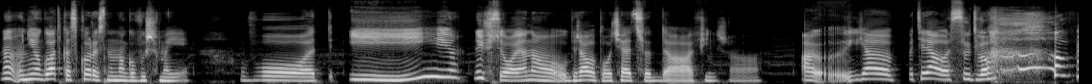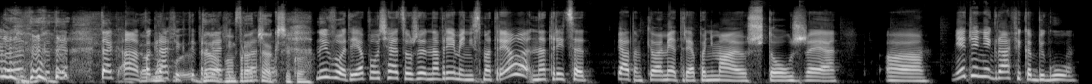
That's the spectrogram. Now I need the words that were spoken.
Ну, у нее гладкая скорость намного выше моей. Вот. И, ну и все, и она убежала, получается, до финиша. А я потеряла суть Так, а, по графику, ты про график про тактику. Ну и вот, я, получается, уже на время не смотрела. На 35-м километре я понимаю, что уже э, медленнее графика бегу.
